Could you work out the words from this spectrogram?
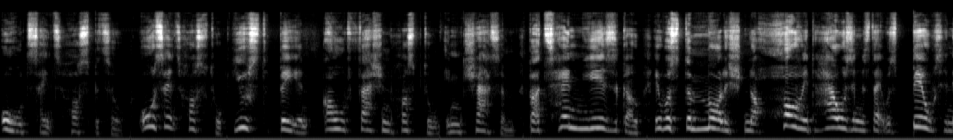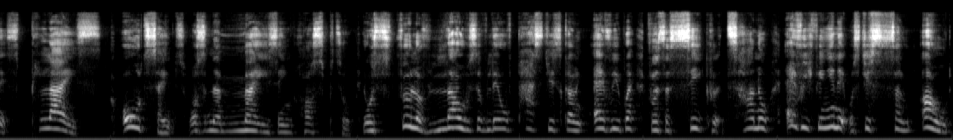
All Saints Hospital. All Saints Hospital used to be an old fashioned hospital in Chatham, but 10 years ago it was demolished and a horrid housing estate was built in its place. All Saints was an amazing hospital. It was full of loads of little passages going everywhere. There was a secret tunnel. Everything in it was just so old.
